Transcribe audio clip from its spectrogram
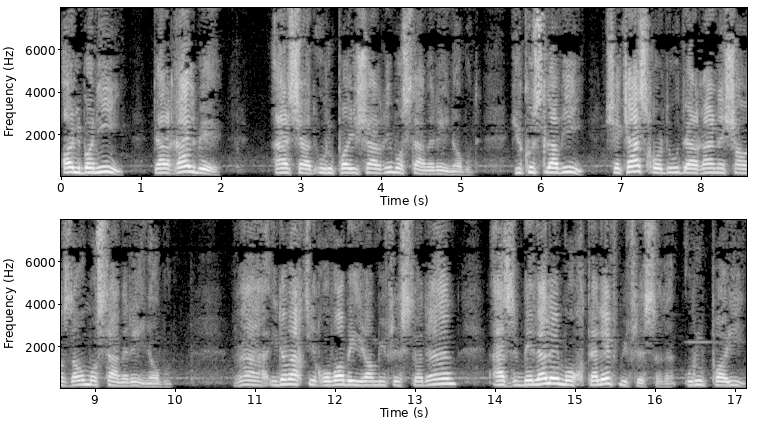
آلبانی در قلب ارشد اروپای شرقی مستعمره اینا بود. یوکوسلاوی شکست خورده بود در قرن 16 مستعمره اینا بود. و اینا وقتی قوا به ایران میفرستادن از ملل مختلف میفرستادن. اروپایی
